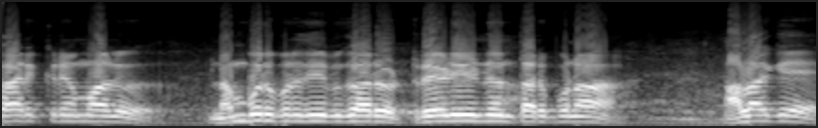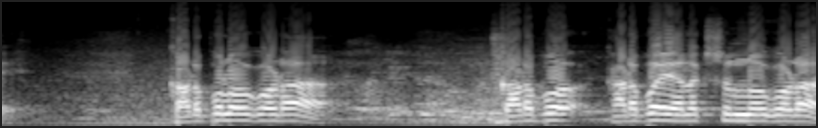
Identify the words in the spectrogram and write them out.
కార్యక్రమాలు నంబూరు ప్రదీప్ గారు ట్రేడ్ యూనియన్ తరపున అలాగే కడపలో కూడా కడప కడప ఎలక్షన్లో కూడా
